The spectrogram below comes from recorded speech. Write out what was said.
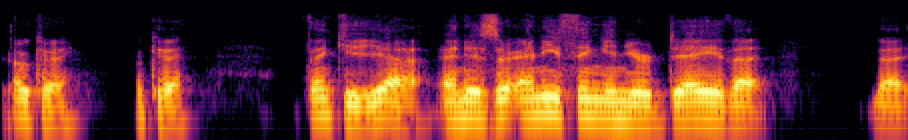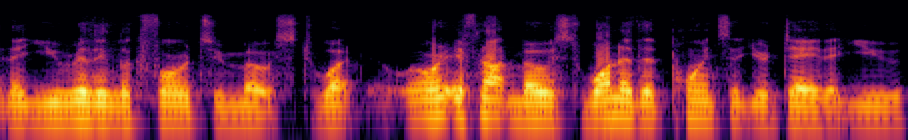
yeah. Okay. Okay. Thank you. Yeah. And is there anything in your day that that that you really look forward to most? What, or if not most, one of the points at your day that you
